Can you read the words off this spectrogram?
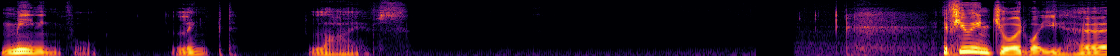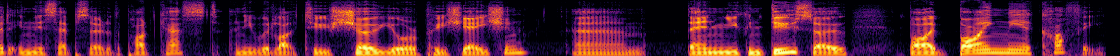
meaningful, linked lives. If you enjoyed what you heard in this episode of the podcast and you would like to show your appreciation, um, then you can do so by buying me a coffee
